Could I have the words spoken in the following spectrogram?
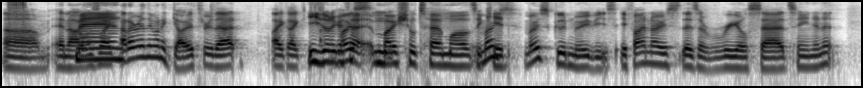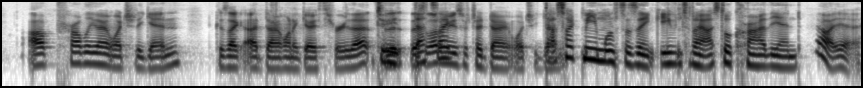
Um, and I was like, I don't really want to go through that. Like, like You don't go through that emotional turmoil as a most, kid. Most good movies, if I know there's a real sad scene in it, I probably won't watch it again because like I don't want to go through that. Dude, there- there's that's a lot like- of movies which I don't watch again. That's like me and Monsters Inc. Even today, I still cry at the end. oh yeah,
